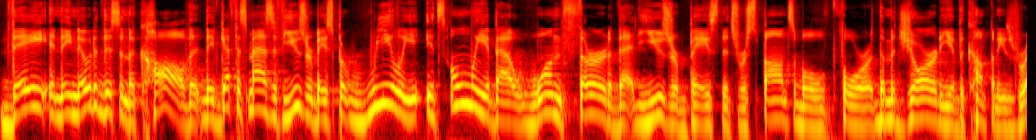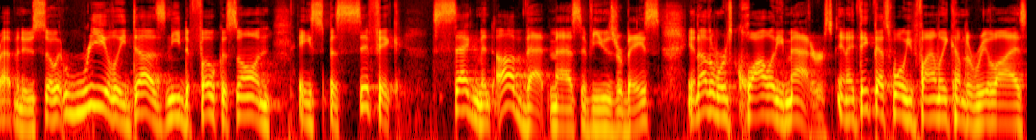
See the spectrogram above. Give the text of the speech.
they and they noted this in the call that they've got this massive user base, but really it's only about one third of that user base that's responsible for the majority of the company's revenues. So it really does need to focus on a specific specific segment of that massive user base. In other words, quality matters. And I think that's what we finally come to realize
